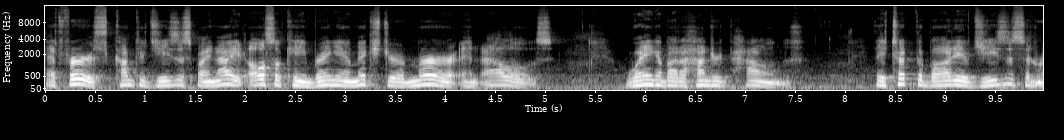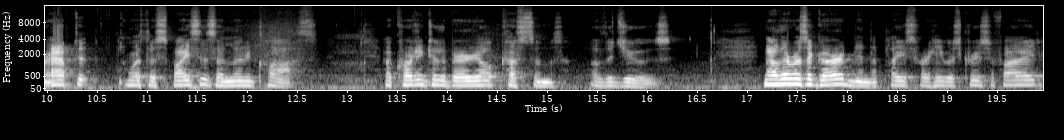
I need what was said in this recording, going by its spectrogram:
at first come to Jesus by night, also came bringing a mixture of myrrh and aloes, weighing about a hundred pounds. They took the body of Jesus and wrapped it with the spices and linen cloths, according to the burial customs of the Jews. Now there was a garden in the place where he was crucified,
